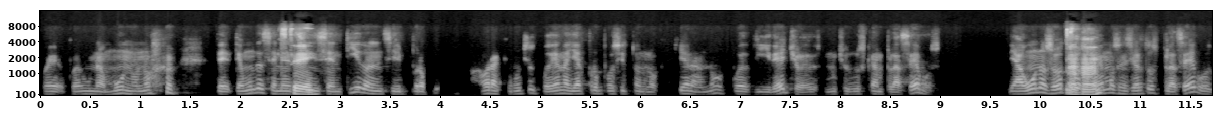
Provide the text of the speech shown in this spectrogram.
fue, fue un amuno, ¿no? Te, te hundes en el sin sentido, en el propósito. Ahora que muchos podían hallar propósito en lo que quieran, ¿no? Pues, y de hecho, muchos buscan placebos. Y aún nosotros creemos en ciertos placebos.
